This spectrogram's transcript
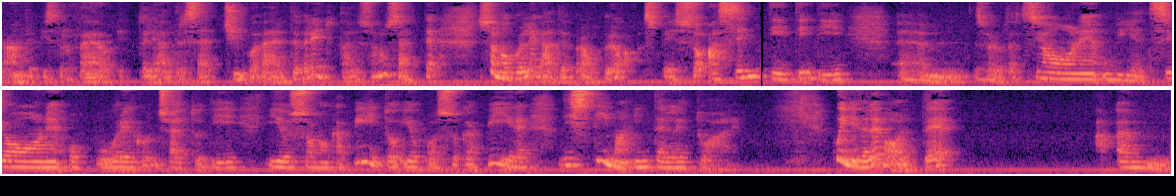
Trante, Pistrofeo e tutte le altre 5 vertebre, in totale sono 7, sono collegate proprio spesso a sentiti di ehm, svalutazione, umiliazione, oppure il concetto di io sono capito, io posso capire, di stima intellettuale. Quindi delle volte um,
